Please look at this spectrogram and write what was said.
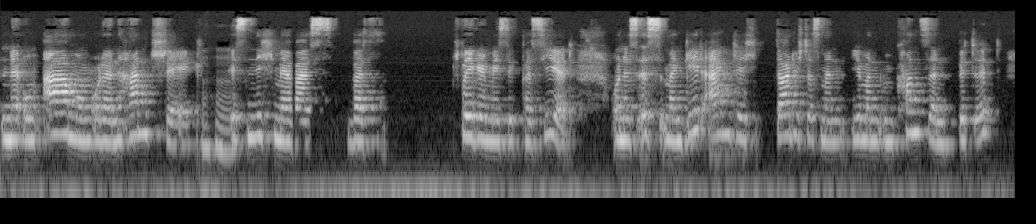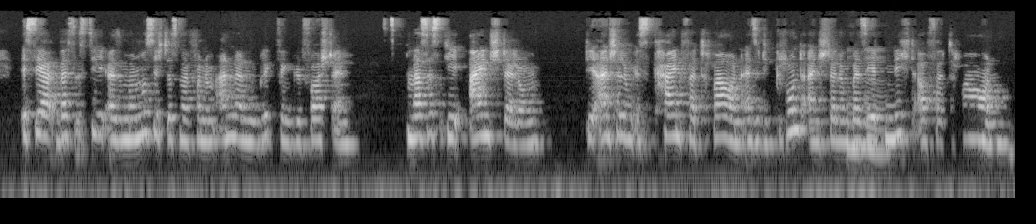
Eine Umarmung oder ein Handshake mhm. ist nicht mehr was, was regelmäßig passiert. Und es ist, man geht eigentlich dadurch, dass man jemanden um Consent bittet, ist ja, was ist die, also man muss sich das mal von einem anderen Blickwinkel vorstellen. Was ist die Einstellung? Die Einstellung ist kein Vertrauen. Also die Grundeinstellung mhm. basiert nicht auf Vertrauen.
